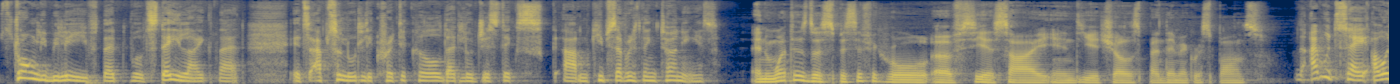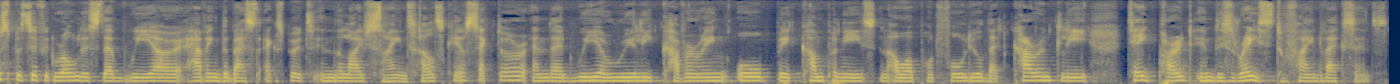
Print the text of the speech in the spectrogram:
strongly believe that will stay like that, it's absolutely critical that logistics um, keeps everything turning. Yes. And what is the specific role of CSI in DHL's pandemic response? I would say our specific role is that we are having the best experts in the life science healthcare sector and that we are really covering all big companies in our portfolio that currently take part in this race to find vaccines.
